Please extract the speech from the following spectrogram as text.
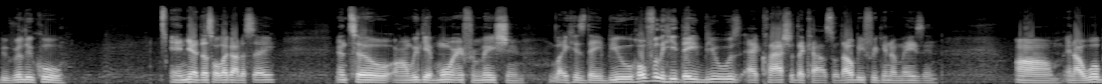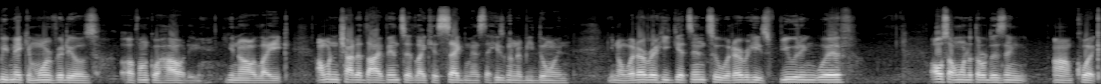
be really cool. And yeah, that's all I gotta say. Until um, we get more information, like his debut. Hopefully, he debuts at Clash of the Castle. That would be freaking amazing. Um, and I will be making more videos of Uncle Howdy. You know, like I want to try to dive into like his segments that he's gonna be doing. You know, whatever he gets into, whatever he's feuding with. Also, I want to throw this in um, quick.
